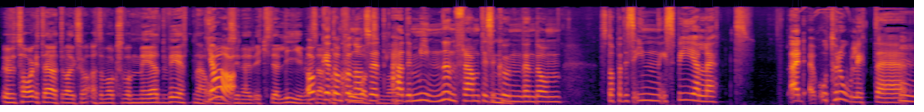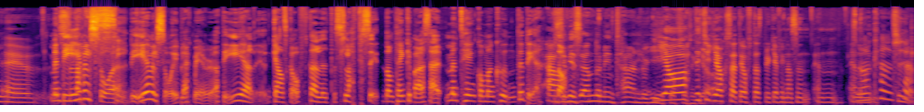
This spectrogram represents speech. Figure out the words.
Överhuvudtaget är att, det var liksom, att de också var medvetna Ja. om sina riktiga liv. och att var de på något sätt var- hade minnen fram till Mm. sekunden de stoppades in i spelet. Är Otroligt eh, Mm. eh, Men det är, väl så, det är väl så i Black Mirror att det är ganska ofta lite slafsigt. De tänker bara så här, men tänk om man kunde det. Ja. Så det finns ändå en intern logik Ja, också, det tycker jag också att det oftast brukar finnas en, en, en Ja, kanske. typ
